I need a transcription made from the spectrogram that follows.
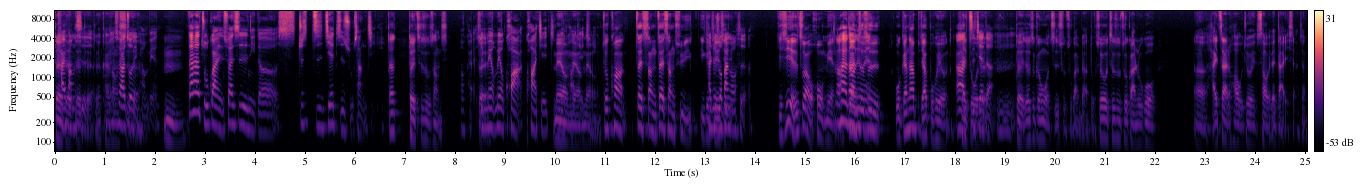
开放式的，对，开放式，所以他坐你旁边。嗯，但他主管也算是你的，就是直接直属上级。但对，直属上级。OK，所以没有没有跨跨阶级，没有没有没有，就跨再上再上去一个阶级。他就坐办公室，其实也是坐在我后面，但就是我跟他比较不会有太多的，嗯，对，就是跟我直属主管比较多，所以我直属主管如果。呃，还在的话，我就会稍微再带一下这样。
